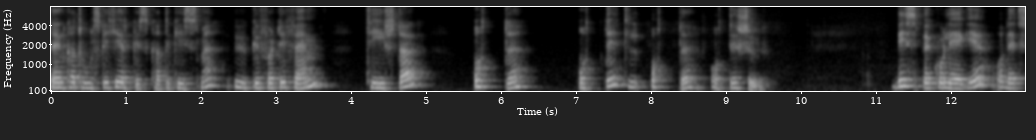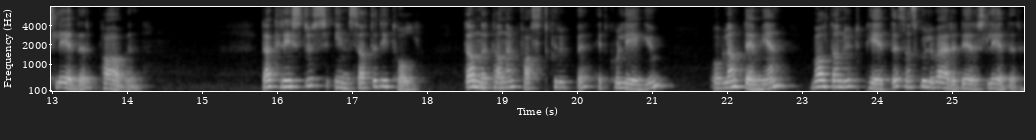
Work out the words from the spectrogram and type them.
Den katolske kirkes katekisme, uke 45, tirsdag 8.80-8.87. Bispekollegiet og dets leder paven. Da Kristus innsatte de tolv, dannet han en fast gruppe, et kollegium, og blant dem igjen valgte han ut Peter som skulle være deres leder.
